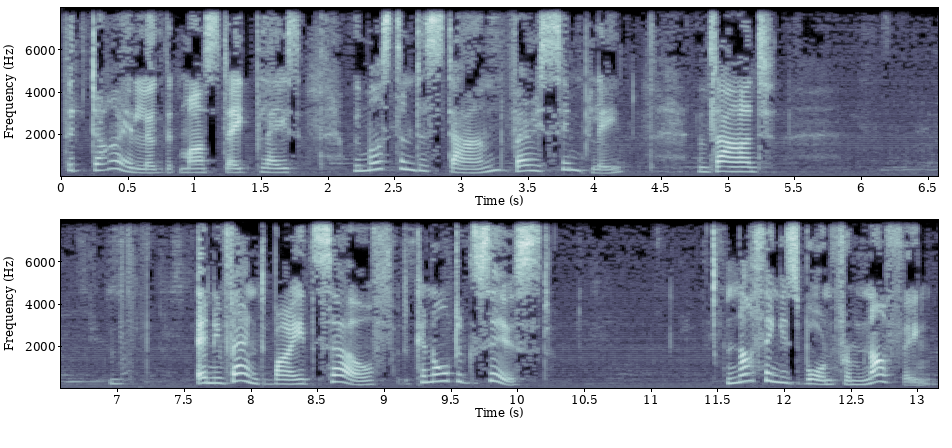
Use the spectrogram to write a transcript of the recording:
the dialogue that must take place. We must understand very simply that an event by itself cannot exist. Nothing is born from nothing.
